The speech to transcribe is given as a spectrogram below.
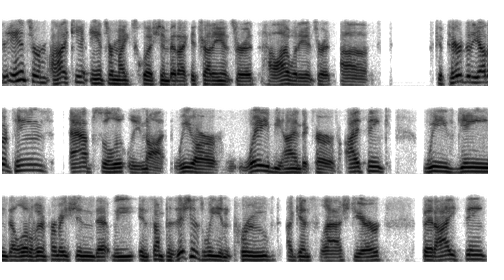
to answer, I can't answer Mike's question, but I could try to answer it how I would answer it. Uh, compared to the other teams, absolutely not. We are way behind the curve. I think we've gained a little information that we, in some positions, we improved against last year. But I think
